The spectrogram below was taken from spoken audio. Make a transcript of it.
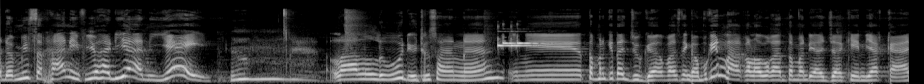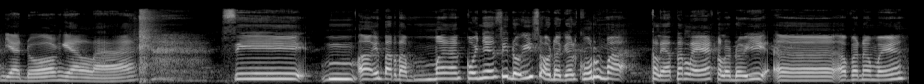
ada Mr. Hanif Yuhadian, yay! Lalu di ujung sana ini teman kita juga pasti nggak mungkin lah kalau bukan teman diajakin ya kan ya dong ya lah si mm, uh, entar mengakunya si doi saudagar kurma kelihatan lah ya kalau doi uh, apa namanya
